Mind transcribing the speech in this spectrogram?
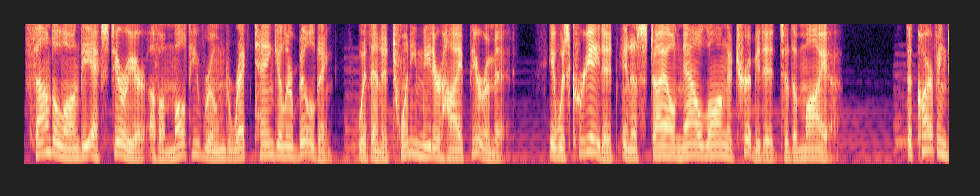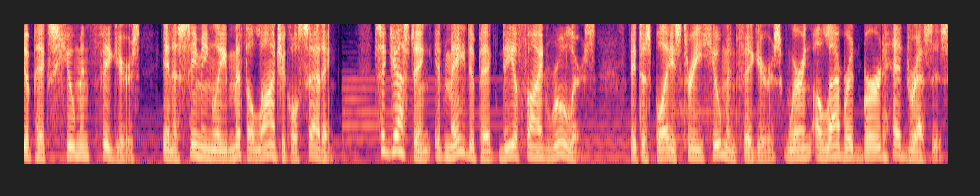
found along the exterior of a multi-roomed rectangular building within a 20-meter-high pyramid. It was created in a style now long attributed to the Maya. The carving depicts human figures in a seemingly mythological setting, suggesting it may depict deified rulers, It displays three human figures wearing elaborate bird headdresses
